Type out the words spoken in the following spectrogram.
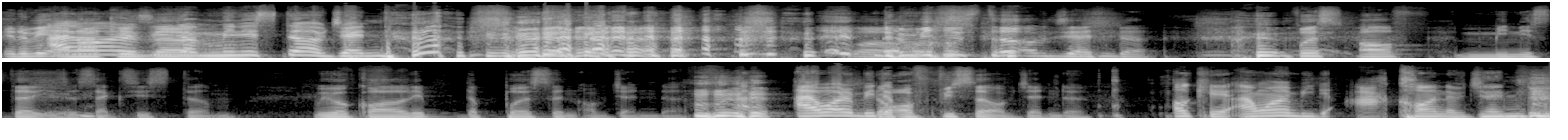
It'll be I want to be the minister of gender. the minister of gender. First off, minister is a sexist term. We will call it the person of gender, I want to be the the officer of gender. okay. I want to be the archon of gender.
